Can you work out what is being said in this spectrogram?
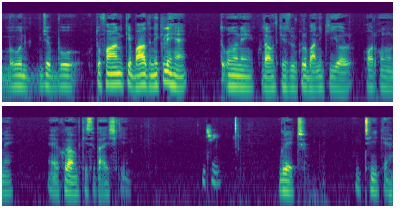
वो जब वो तूफ़ान के बाद निकले हैं तो उन्होंने खुदावंत की हजूर कुर्बानी की और और उन्होंने खुदावंत की सताइश की। जी। ग्रेट ठीक है।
